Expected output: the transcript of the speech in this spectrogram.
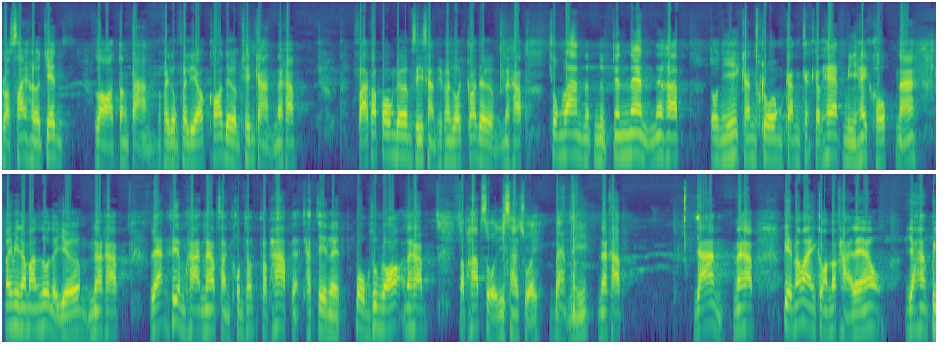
หลอดไส้ฮาโลเจนหลอดต่างๆไฟลงไฟเลี้ยวก็เดิมเช่นกันนะครับฝากระโปรงเดิมสีสันพิพันธ์รถก็เดิมนะครับช่วงล่างหนึบๆแน่น ๆนะครับ ตัวนี้กันโครงกันกระแทกมีให้ครบนะ ไม่มีน้ำมันรั่วไหลเยิ้มนะครับ และที่สำคัญนะครับสังคมสภาพเนี่ยชัดเจนเลยโป่งซุ้มล้อนะครับ สภาพสวยดีไซน์สวยแบบนี้นะครับยางนะครับ เปลี่ยนมาใหม่ก่อนมาขายแล้วยางปี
